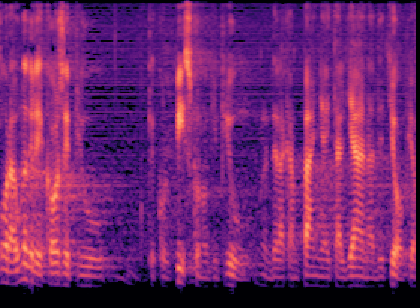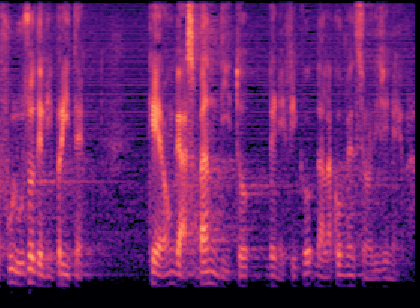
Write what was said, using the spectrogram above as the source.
Ora, una delle cose più, che colpiscono di più della campagna italiana d'Etiopia fu l'uso dell'iprite, che era un gas bandito benefico dalla Convenzione di Ginevra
